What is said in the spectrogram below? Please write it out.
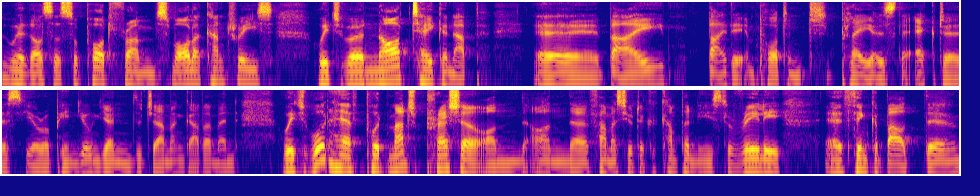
with also support from smaller countries which were not taken up uh, by by the important players, the actors, European Union, the German government, which would have put much pressure on, on uh, pharmaceutical companies to really uh, think about the,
